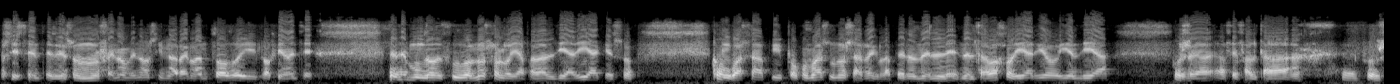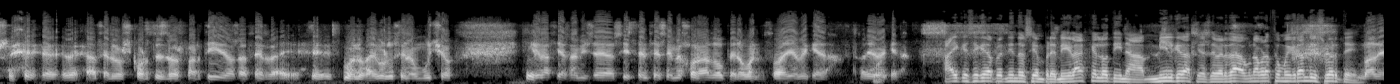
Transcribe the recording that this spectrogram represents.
asistentes que son unos fenómenos y me arreglan todo y lógicamente en el mundo del fútbol no solo ya para el día a día, que eso con WhatsApp y poco más uno se arregla, pero en el, en el trabajo diario hoy en día pues hace falta eh, pues hacer los cortes de los partidos, hacer eh, eh, bueno, ha evolucionado mucho y gracias a mis asistentes he mejorado, pero bueno, todavía me queda, todavía me queda. Hay que seguir aprendiendo siempre. Miguel Ángel Lotina, mil gracias, de verdad, un abrazo muy grande y suerte. Vale.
